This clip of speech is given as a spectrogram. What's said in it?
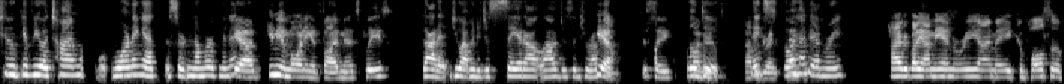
to give you a time warning at a certain number of minutes? Yeah, give me a morning at five minutes, please. Got it. Do you want me to just say it out loud? Just interrupt. Yeah, you? just say. We'll do. Thanks. Go Thank ahead, Anne Marie. Hi, everybody. I'm Anne Marie. I'm a compulsive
